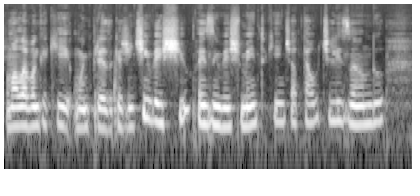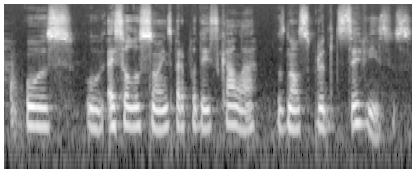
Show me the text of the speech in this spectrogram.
Uma alavanca que uma empresa que a gente investiu, fez investimento que a gente já está utilizando os, as soluções para poder escalar os nossos produtos e serviços.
